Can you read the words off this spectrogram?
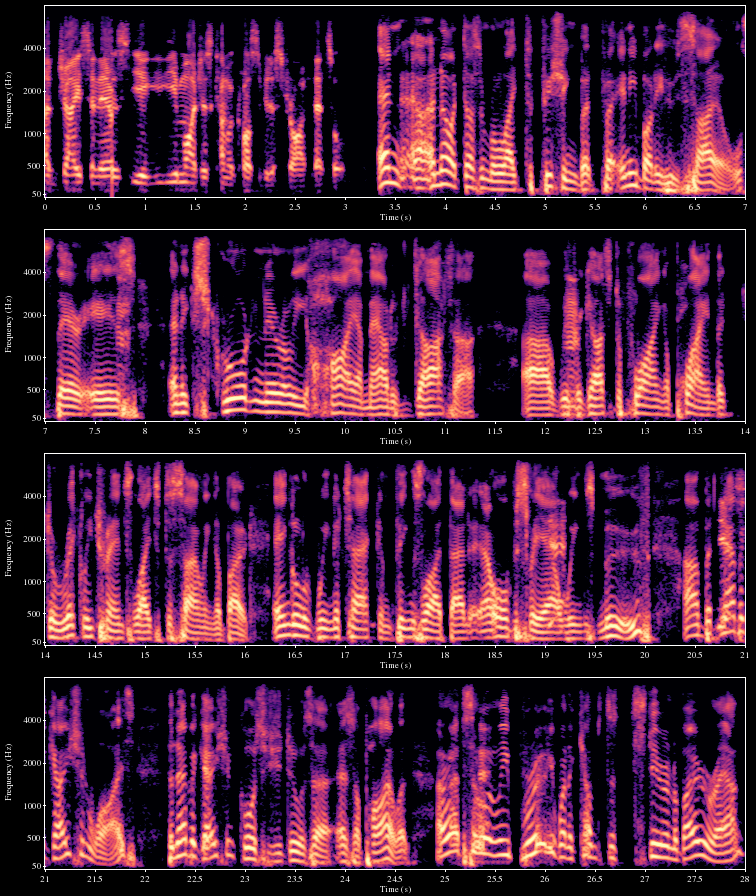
adjacent areas, you, you might just come across a bit of strife. That's all. And uh, I know it doesn't relate to fishing, but for anybody who sails, there is an extraordinarily high amount of data uh, with Hmm. regards to flying a plane that directly translates to sailing a boat. Angle of wing attack and things like that. Uh, Obviously, our wings move, uh, but navigation-wise, the navigation courses you do as a as a pilot are absolutely brilliant when it comes to steering a boat around.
